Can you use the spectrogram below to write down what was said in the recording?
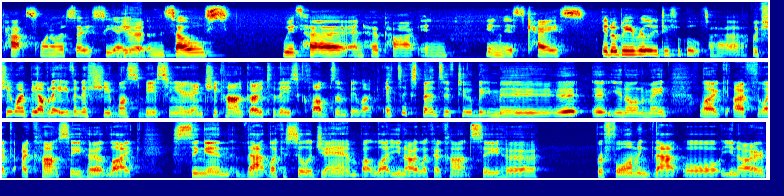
perhaps want to associate Yeah. themselves with her and her part in in this case. It'll be really difficult for her. Like she won't be able to, even if she wants to be a singer, and she can't go to these clubs and be like, "It's expensive to be me," you know what I mean? Like I feel like I can't see her like singing that like a still a jam, but like you know, like I can't see her performing that, or you know,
